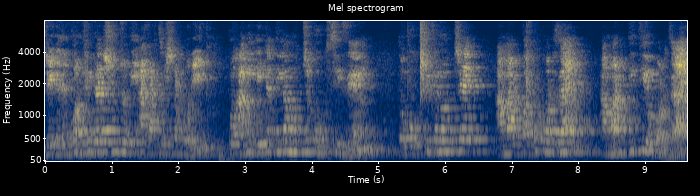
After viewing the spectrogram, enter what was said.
যে এদের কনফিগারেশন যদি আঁকার চেষ্টা করি, তো আমি এটা দিলাম হচ্ছে অক্সিজেন তো অক্সিজেন হচ্ছে আমার কত পর্যায়? আমার দ্বিতীয় পর্যায়,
